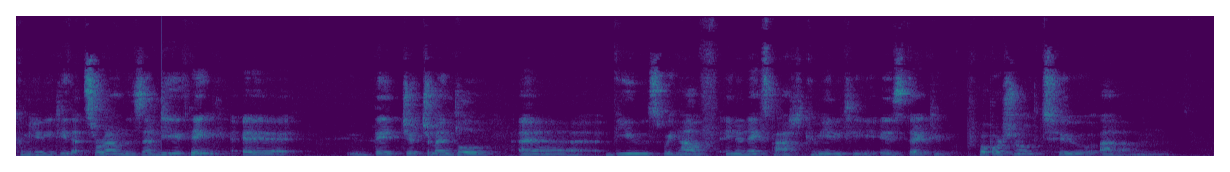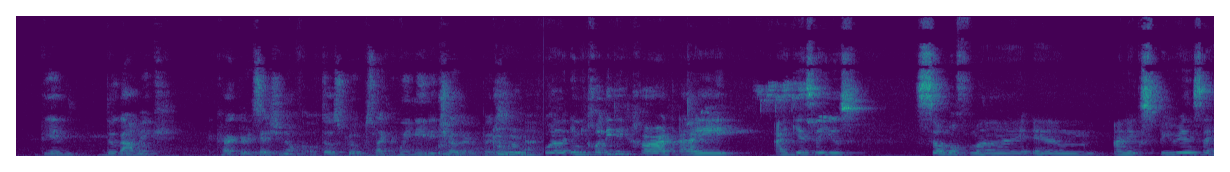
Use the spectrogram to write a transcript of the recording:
community that surrounds them. Do you think uh, the judgmental uh, views we have in an expat community is directly proportional to um, the endogamic characterization of, of those groups? Like we need each other, but uh, well in holiday heart i i guess i use some of my um, an experience i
